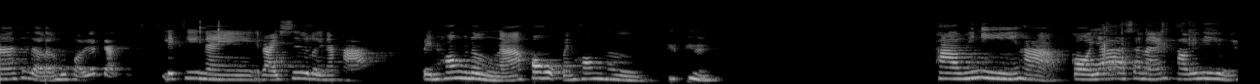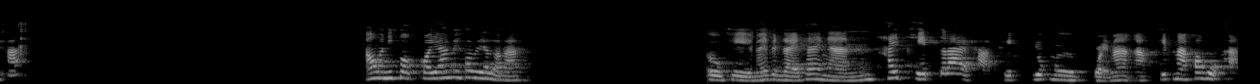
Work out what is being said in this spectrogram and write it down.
นะ ที่เหลือคุณครูขอเลือกจากเลขที่ในรายชื่อเลยนะคะ เป็นห้องหนึ่งนะ ข้อหกเป็นห้องหนึ่ง ภาวินีค่ะ กอย่าใช่ไหมภาวินีอยู่ไหมคะ เอาวันนี้กกอย่าไม่เข้าเรียนเหรอคะ โอเค ไม่เป็นไร ถ้าอย่างนั้น ให้เพชรก็ได้ค่ะ เพชรยกมือบ่อยมาก อะ เพชรมาข้อหกค่ะ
